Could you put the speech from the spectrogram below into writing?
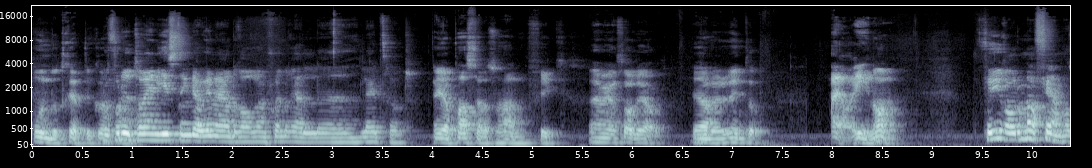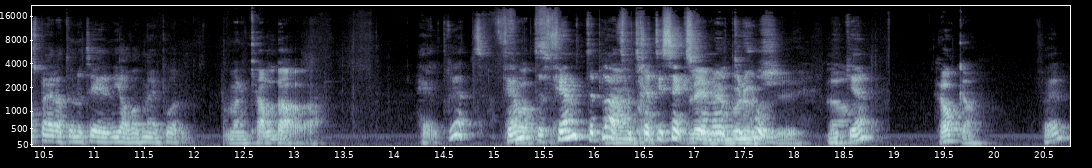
Under 30 Då kostar. får du ta en gissning då innan jag drar en generell eh, ledtråd. Jag passade så han fick. Nej men jag sa Leao. Ja. Nu är det din tur. Nej, jag har ingen aning. Fyra av de här fem har spelat under tiden jag varit med på den. Men Caldara. Helt rätt. Femte, femte plats ju 36,87. Bonucci. Micke? Håkan. Fel.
